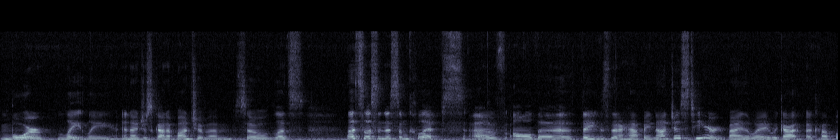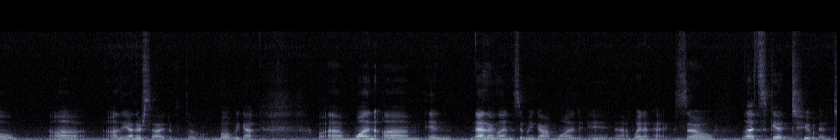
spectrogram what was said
more lately and i just got a bunch of them so let's let's listen to some clips of all the things that are happening not just here by the way. We got a couple uh, on the other side of the well we got uh, one um, in netherlands and we got one in uh, winnipeg so let's get to it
